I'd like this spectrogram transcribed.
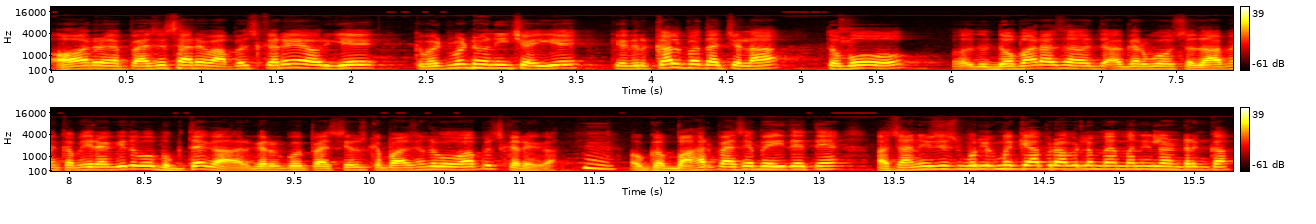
और पैसे सारे वापस करे और ये कमिटमेंट होनी चाहिए कि अगर कल पता चला तो वो दोबारा सा- अगर वो सजा में कमी रहेगी तो वो भुगतेगा। अगर कोई पैसे उसके पास है तो वो वापस करेगा। और कब बाहर पैसे भेज देते हैं। आसानी से इस मुल्क में क्या प्रॉब्लम है मनी लॉन्ड्रिंग का?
